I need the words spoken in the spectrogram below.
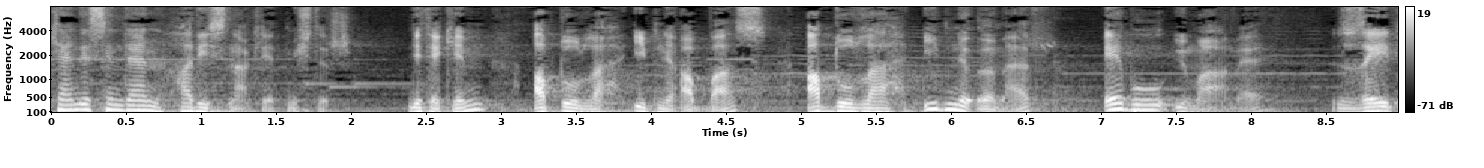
kendisinden hadis nakletmiştir. Nitekim Abdullah İbni Abbas, Abdullah İbni Ömer, Ebu Ümame, Zeyd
